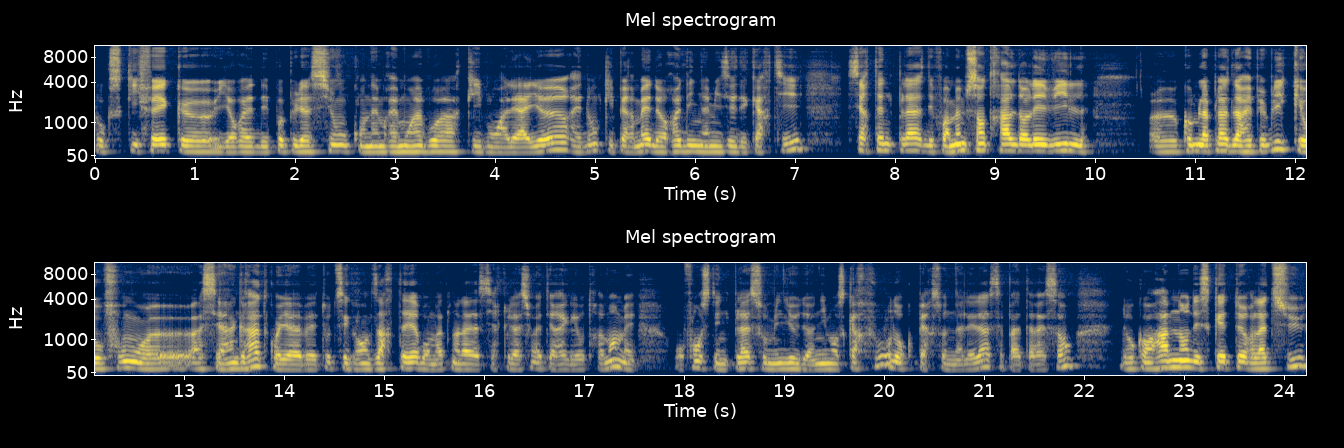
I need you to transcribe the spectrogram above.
Donc ce qui fait qu'il y aurait des populations qu'on aimerait moins voir qui vont aller ailleurs et donc qui permet de redynamiser des quartiers. Certaines places, des fois même centrales dans les villes, euh, comme la place de la République, qui est au fond euh, assez ingrate. Quoi. Il y avait toutes ces grandes artères. Bon, maintenant, la circulation a été réglée autrement, mais au fond, c'était une place au milieu d'un immense carrefour, donc personne n'allait là, c'est pas intéressant. Donc, en ramenant des skateurs là-dessus,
